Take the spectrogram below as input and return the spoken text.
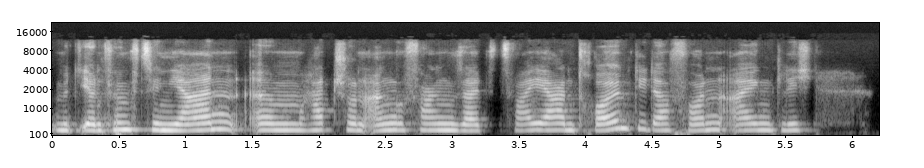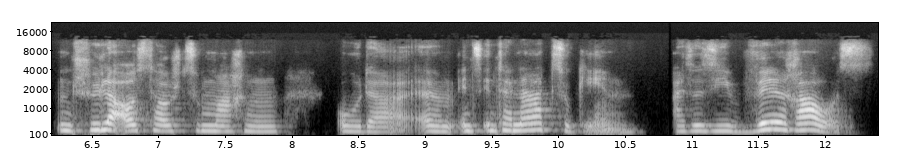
mit ihren 15 Jahren ähm, hat schon angefangen, seit zwei Jahren träumt die davon, eigentlich einen Schüleraustausch zu machen oder ähm, ins Internat zu gehen. Also sie will raus.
